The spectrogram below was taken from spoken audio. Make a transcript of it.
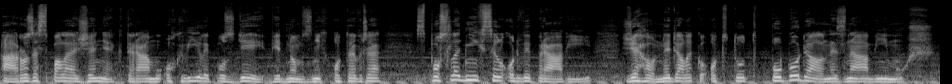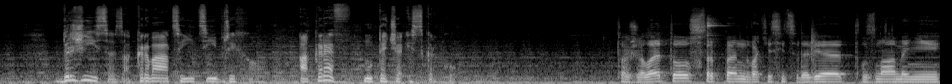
a rozespalé ženě, která mu o chvíli později v jednom z nich otevře, z posledních sil odvypráví, že ho nedaleko odtud pobodal neznámý muž. Drží se za krvácející břicho a krev mu teče i z krku. Takže léto, srpen 2009, oznámení,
